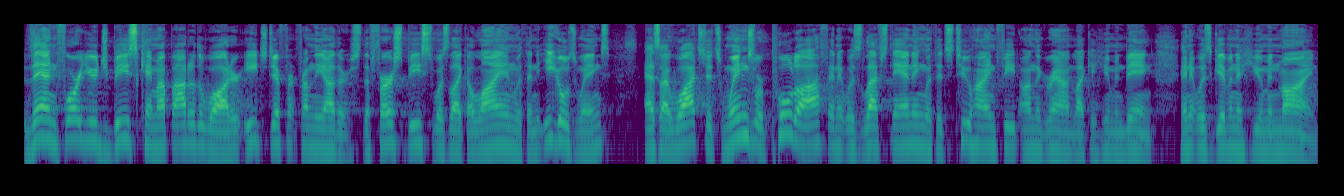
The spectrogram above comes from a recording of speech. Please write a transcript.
Then four huge beasts came up out of the water, each different from the others. The first beast was like a lion with an eagle's wings. As I watched, its wings were pulled off, and it was left standing with its two hind feet on the ground like a human being. And it was given a human mind.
